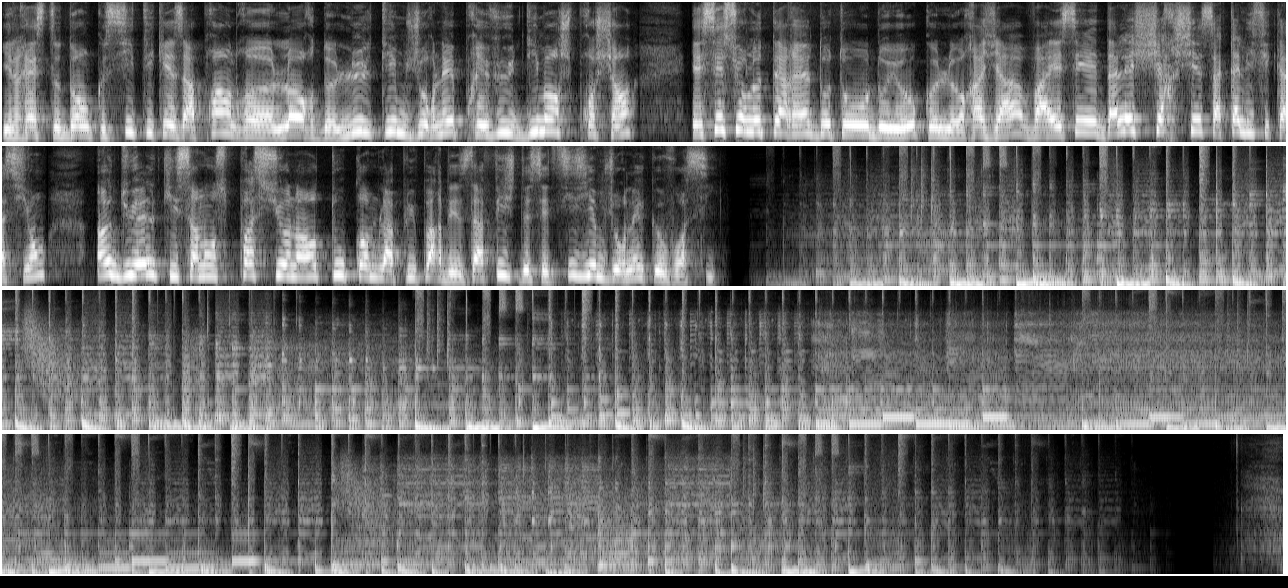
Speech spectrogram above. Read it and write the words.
Il reste donc six tickets à prendre lors de l'ultime journée prévue dimanche prochain. Et c'est sur le terrain d'Oto Odoyo que le Raja va essayer d'aller chercher sa qualification. Un duel qui s'annonce passionnant, tout comme la plupart des affiches de cette sixième journée que voici.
